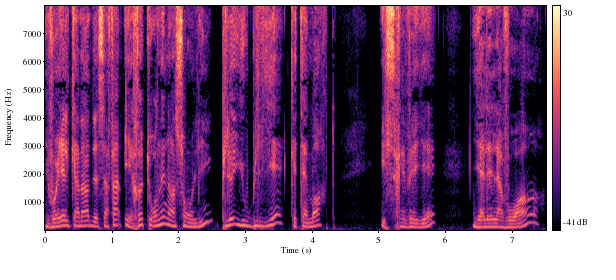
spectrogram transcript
Il voyait le cadavre de sa femme, il retournait dans son lit, puis là, il oubliait qu'elle était morte. Il se réveillait, il allait la voir,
